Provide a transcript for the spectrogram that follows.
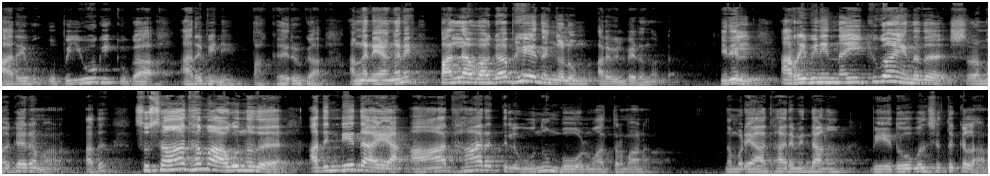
അറിവ് ഉപയോഗിക്കുക അറിവിനെ പകരുക. അങ്ങനെ അങ്ങനെ പല വകഭേദങ്ങളും അറിവിൽ വരുന്നുണ്ട്. ഇതിൽ അറിവിനെ നയിക്കുക എന്നത് ശ്രമകരമാണ്. അത് സുസാധമാകുന്നത് അതിന്റേതായ ആധാരത്തിൽ ഊന്നുമ്പോൾ മാത്രമാണ്. നമ്മുടെ ആധാരം എന്താണ്? വേദോപനിഷത്തുക്കളാണ്.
